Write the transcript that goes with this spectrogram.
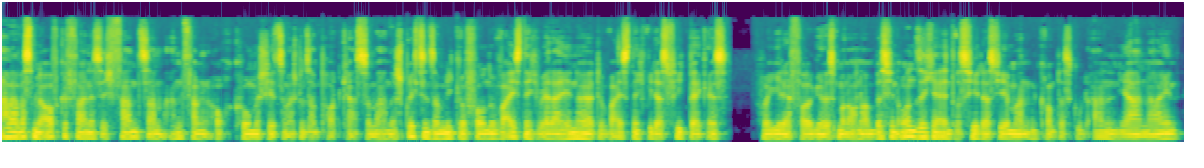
Aber was mir aufgefallen ist, ich fand es am Anfang auch komisch, hier zum Beispiel so einen Podcast zu machen. Du sprichst in so ein Mikrofon, du weißt nicht, wer da hinhört, du weißt nicht, wie das Feedback ist. Vor jeder Folge ist man auch noch ein bisschen unsicher, interessiert das jemanden, kommt das gut an, ja, nein.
